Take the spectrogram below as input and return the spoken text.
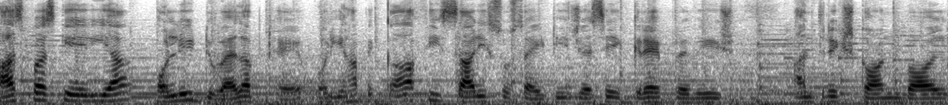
आसपास के एरिया ऑलरेडी डेवलप्ड है, और यहाँ पे काफ़ी सारी सोसाइटी, जैसे गृह प्रवेश, अंतरिक्ष Cornball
